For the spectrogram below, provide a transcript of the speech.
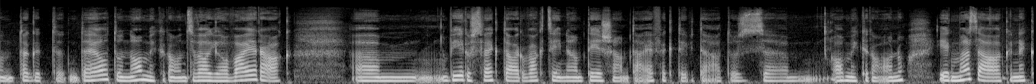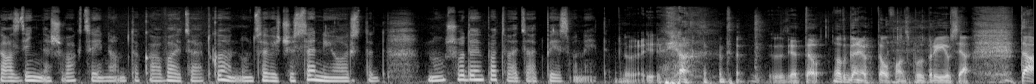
un tagad Delta un Omikrons vēl jau vairāk. Um, vīrusu vektoru vakcīnām tiešām tā efektivitāte uz um, Omikronu ir mazāka nekā ziņnešu vakcīnām, tā kā vajadzētu gan, un sevišķi seniors, tad nu, šodien pat vajadzētu piezvanīt. Nu, jā, ja tel, nu, gan jau telefons būtu brīvs. Jā. Tā,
